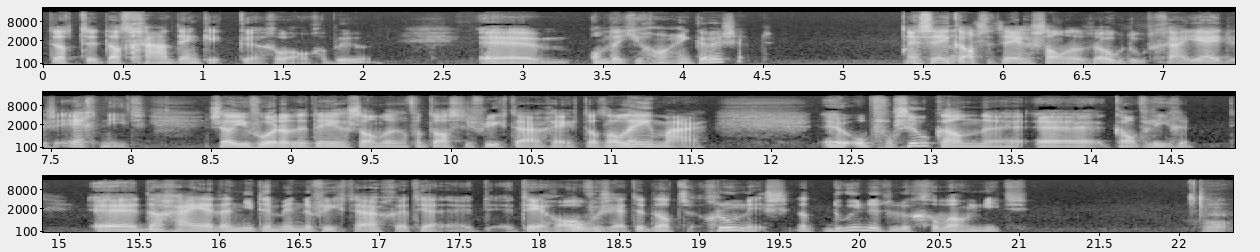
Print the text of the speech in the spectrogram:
Dat, eh, dat gaat denk ik gewoon gebeuren. Ehm, omdat je gewoon geen keuze hebt. En zeker als de tegenstander dat ook doet, ga jij dus echt niet. Stel je voor dat de tegenstander een fantastisch vliegtuig heeft dat alleen maar eh, op fossiel kan, eh, eh, kan vliegen. dan ga je daar niet een minder vliegtuig te- te- tegenover zetten dat groen is. Dat doe je natuurlijk gewoon niet. Ja.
